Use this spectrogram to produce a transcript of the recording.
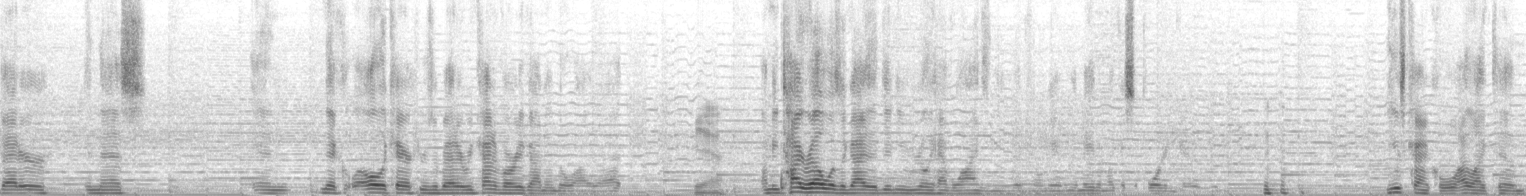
better in this and Nick, all the characters are better. We kind of already got into a lot of that. Yeah. I mean, Tyrell was a guy that didn't even really have lines in the original game, and they made him like a supporting character. he was kind of cool. I liked him.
